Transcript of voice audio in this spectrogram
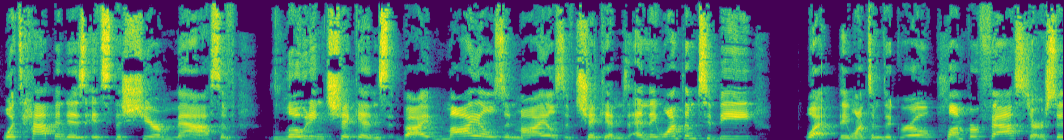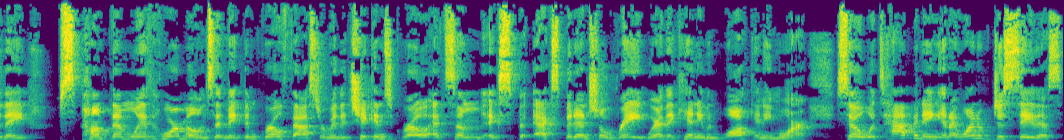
what's happened is it's the sheer mass of loading chickens by miles and miles of chickens and they want them to be what? They want them to grow plumper faster. So they pump them with hormones that make them grow faster, where the chickens grow at some exp- exponential rate where they can't even walk anymore. So what's happening, and I want to just say this,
